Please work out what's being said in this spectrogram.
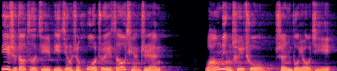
意识到自己毕竟是获罪遭谴之人，亡命催促，身不由己。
